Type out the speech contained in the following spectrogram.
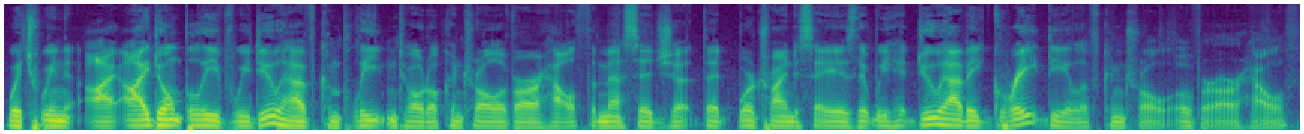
Which we, I, I don't believe we do have complete and total control over our health. The message uh, that we're trying to say is that we do have a great deal of control over our health.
